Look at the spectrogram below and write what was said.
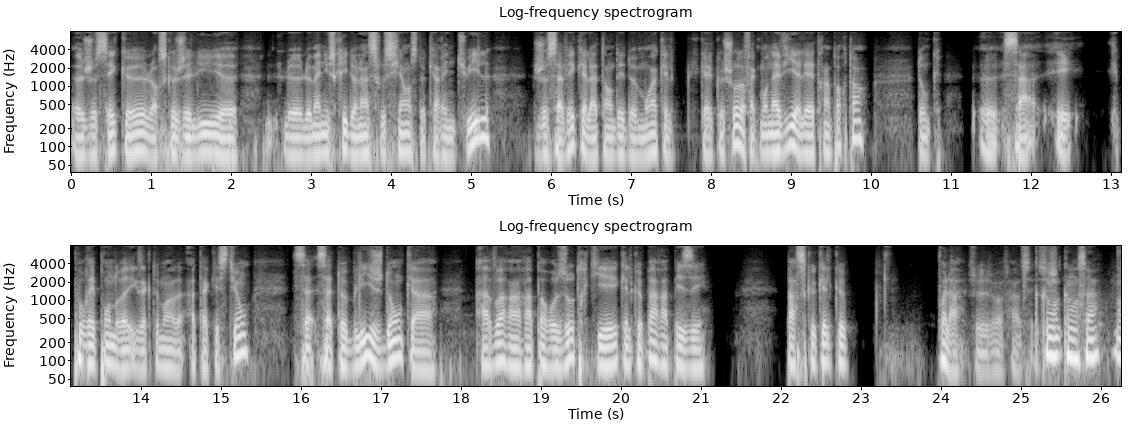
je sais que lorsque j'ai lu euh, le, le, manuscrit de l'insouciance de Karine Tuile, je savais qu'elle attendait de moi quel, quelque chose, enfin que mon avis allait être important. Donc euh, ça et, et, pour répondre exactement à, ta question, ça, ça t'oblige donc à, à, avoir un rapport aux autres qui est quelque part apaisé, parce que quelque voilà. Je, enfin, comment, comment ça? Non,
